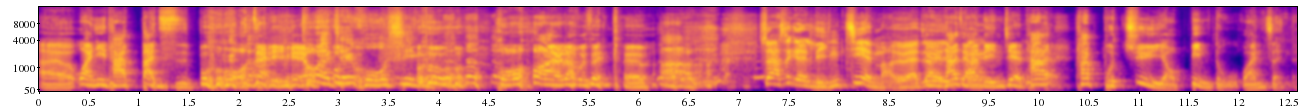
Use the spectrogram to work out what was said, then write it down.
呃，万一它半死不活在里面，突然间活性，不活化了，那不是很可怕。吗？所以它是个零件嘛，对不对？对，它只要对。零件，它它不具有病毒完整的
